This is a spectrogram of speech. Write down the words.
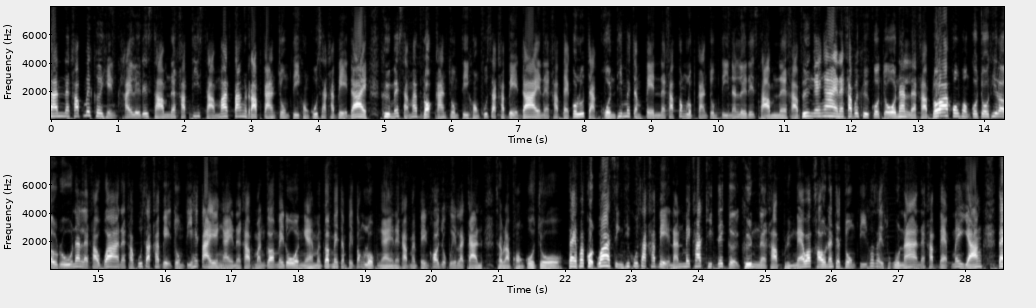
นั้นนะครับไม่เคยเห็นใครเลยด้วยซ้ำนะครับที่สามารถตั้งรับการโจมตีของคุซาคาเบะได้ คือไม่สามารถบล็อกการโจมตีของคุซาคาเบะได้นะครับแต่ก็รู้จักคนที่ไม่จำเป็นนะครับต้องหลบการโจมตีนั้นเลยได้ซ้ำนะครับซึ่งง่ายๆนะครับก็คือโกโจนั่นแหละครับเพราะอาคมของโกโจที่เรารู้นั่นแหละครับว่านะครับคุซาคาเบะโจมตีให้ตายยังไงนะครับมันก็ไม่โดนไงมันก็ไม่จำเป็นต้องหลบไงนะครับมันเป็นข้อยกเว้นละกันสำหรับของโกโจ แต่ปรากฏว่าสิ่งที่คุซาคาเบะนั้นไม่คาดคิดได้เกิดขึ้นนะครับถึงแม้ว่าเขานั้นจะโจมตีเข้าใส่สุคุนะนะครับแบบไม่ยั้งแต่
